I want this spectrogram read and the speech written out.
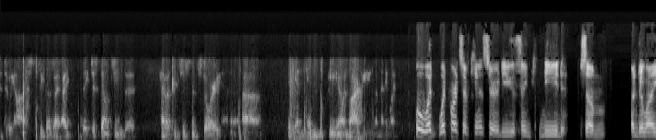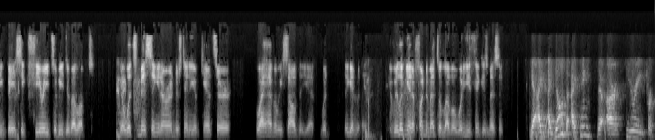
to, to be honest because I, I they just don't seem to have a consistent story. Uh, in, in you know in my reading them anyway. Well, what what parts of cancer do you think need some underlying basic theory to be developed? You know, what's missing in our understanding of cancer? Why haven't we solved it yet? What again? If we're looking at a fundamental level, what do you think is missing? Yeah, I, I don't. I think that our theory for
